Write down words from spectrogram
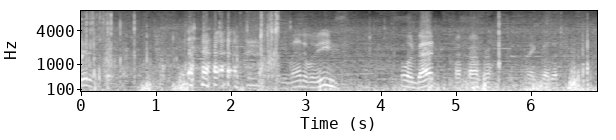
did it. you landed with ease. That wasn't bad. High five, bro. Thanks, brother.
